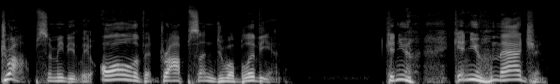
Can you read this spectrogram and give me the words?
Drops immediately. All of it drops into oblivion. Can you can you imagine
